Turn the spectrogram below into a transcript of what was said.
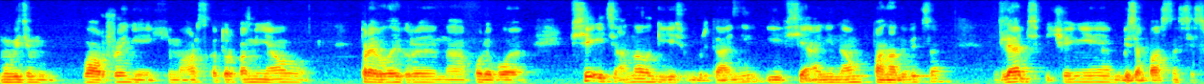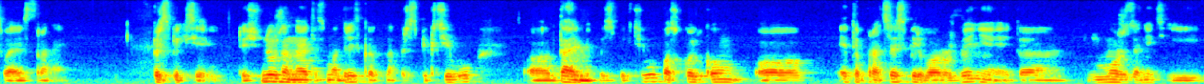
Мы видим вооружение Химарс, который поменял правила игры на поле боя. Все эти аналоги есть у Британии, и все они нам понадобятся для обеспечения безопасности своей страны перспективе. То есть нужно на это смотреть как на перспективу, э, дальнюю перспективу, поскольку э, это процесс перевооружения, это может занять и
